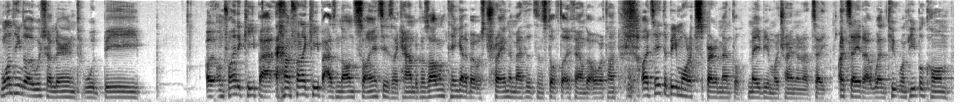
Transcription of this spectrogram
One thing that I wish I learned would be I'm trying to keep it. I'm trying to keep it as non-sciencey as I can because all I'm thinking about was training methods and stuff that I found out over time. I'd say to be more experimental, maybe in my training. I'd say I'd say that when two, when people come,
